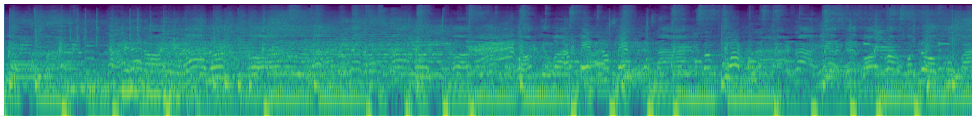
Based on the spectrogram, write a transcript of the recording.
เดียวทำมาขายได้หน่อยนะรถก่อนขายได้หน่อยนะรถก่อนของอยู่บ้านเป็ดน้องเป็ดตาต้องควบหน้าเฮียเสียก่อนร้องบังโลกคู่มา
